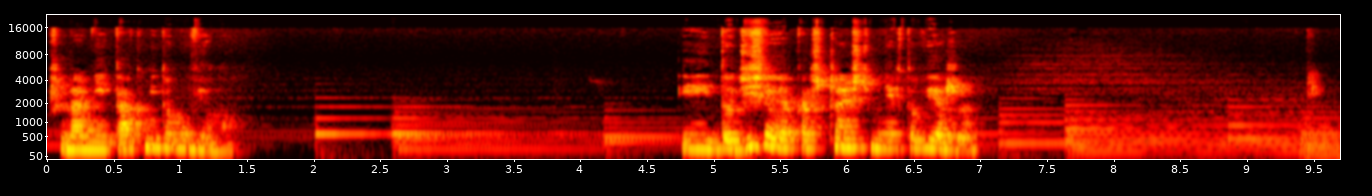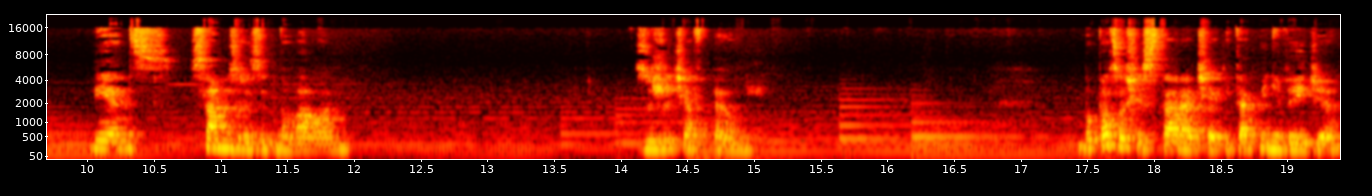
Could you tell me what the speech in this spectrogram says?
Przynajmniej tak mi to mówiono. I do dzisiaj jakaś część mnie w to wierzy. Więc sam zrezygnowałem z życia w pełni. Bo po co się starać, jak i tak mi nie wyjdzie?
